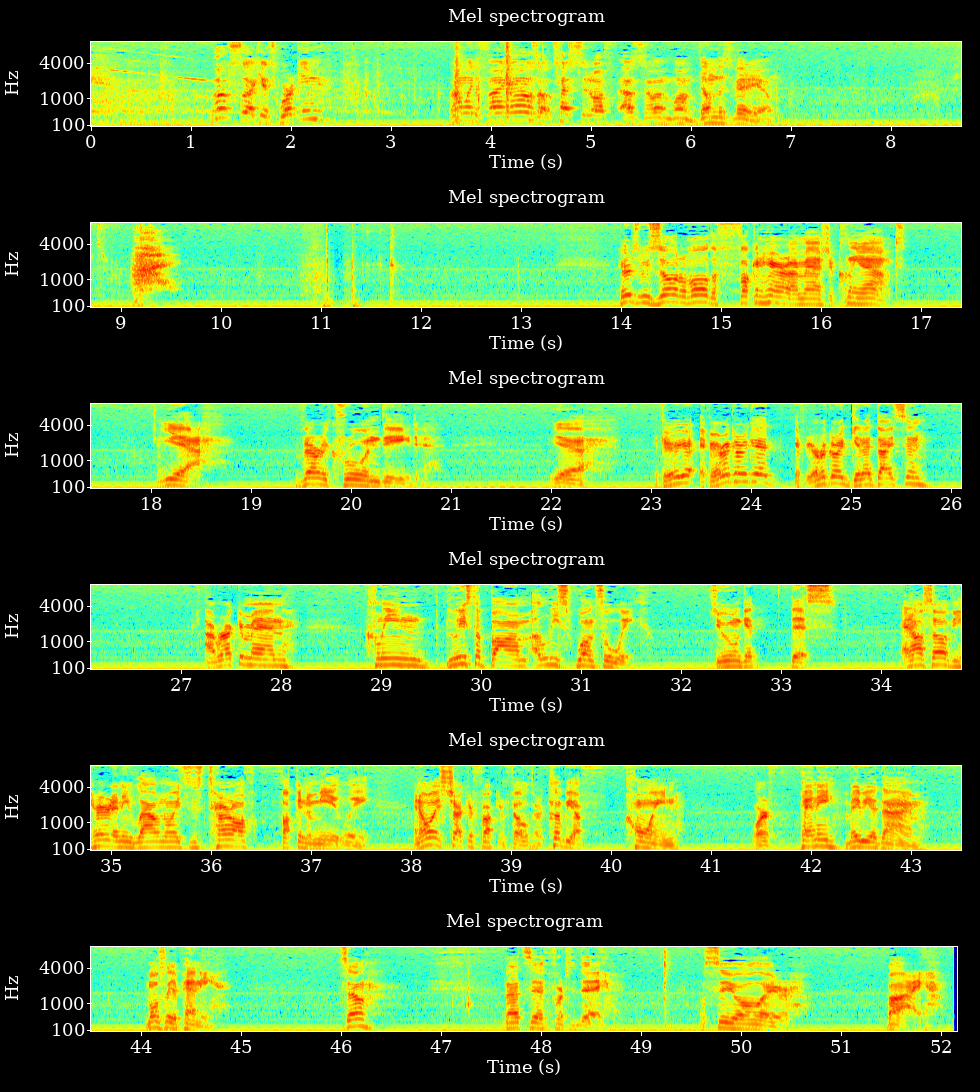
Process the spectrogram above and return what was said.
Looks like it's working. The only way to find out is I'll test it off outside when I'm done this video. Here's the result of all the fucking hair I managed to clean out. Yeah. Very cruel indeed. Yeah. If you're if you're ever gonna get if you're ever gonna get a Dyson, I recommend clean at least the bottom at least once a week. So you won't get this. And also if you heard any loud noises, turn off fucking immediately. And always check your fucking filter. It could be a coin or a penny, maybe a dime. Mostly a penny. So, that's it for today. I'll see you all later. Bye.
